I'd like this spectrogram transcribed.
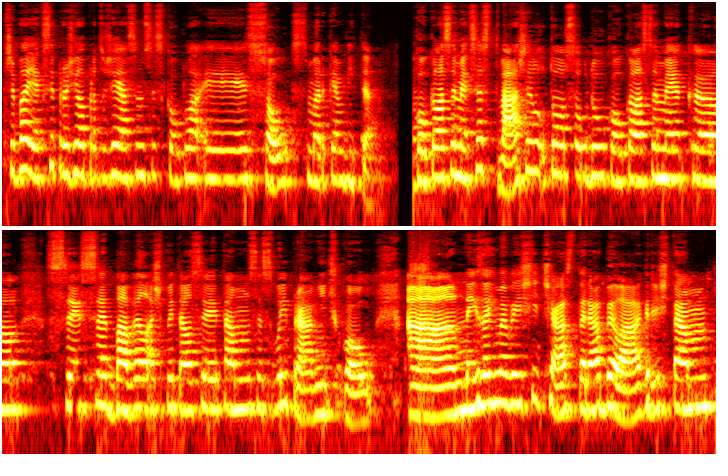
třeba jak jsi prožil, protože já jsem si zkoukla i soud s Markem Vítem. Koukala jsem, jak se stvářil u toho soudu, koukala jsem, jak eh, si se bavil a špital si tam se svojí právničkou. A nejzajímavější část teda byla, když tam,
